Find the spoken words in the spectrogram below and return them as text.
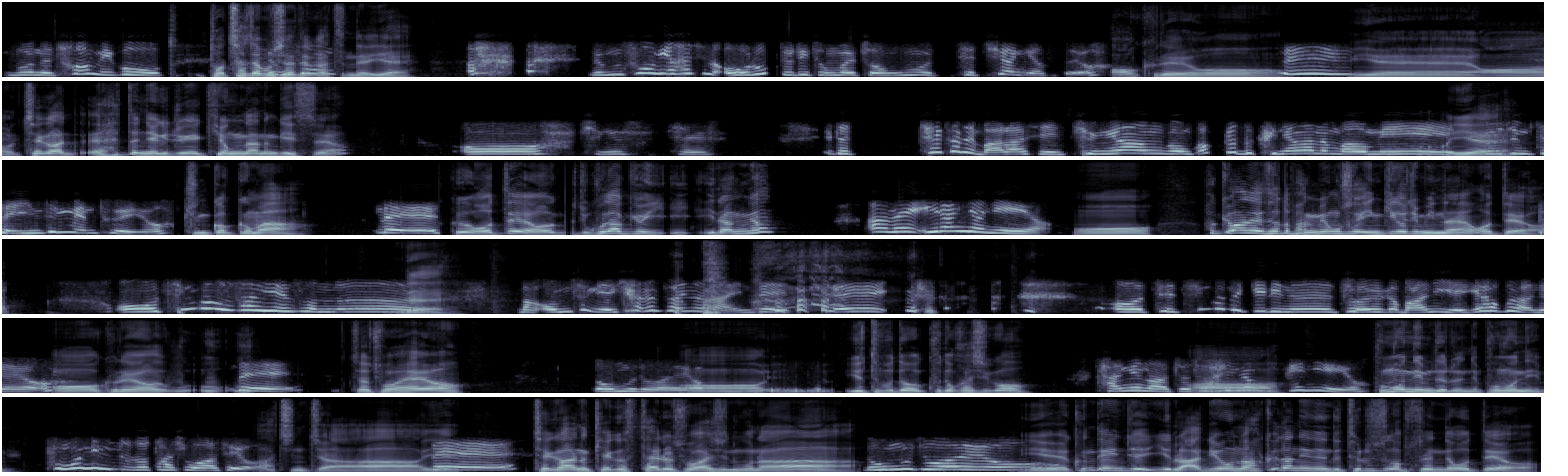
분은 처음이고 더 찾아보셔야 될 것 같은데, 예. 명수홍이 하신 어록들이 정말 너무 제 취향이었어요. 어, 그래요. 네. 예, 어, 제가 했던 얘기 중에 기억나는 게 있어요? 어, 중요, 제일, 일단, 최근에 말하신 중요한 건 꺾여도 그냥 하는 마음이 어, 예. 요즘 제 인생 멘토예요. 중꺾음아. 네. 그 어때요? 지금 고등학교 이, 1학년? 아, 네, 1학년이에요. 어. 학교 안에서도 박명수가 인기가 좀 있나요? 어때요? 어, 친구들 사이에서는 네. 막 엄청 얘기하는 편은 아닌데, 제, 어, 제 친구들끼리는 저희가 많이 얘기하고 다녀요. 어, 그래요? 우- 우- 우- 네. 저 좋아해요. 너무 좋아해요. 어, 유튜브도 구독하시고 당연하죠. 저 어. 한명국 팬이에요. 부모님들은요? 부모님. 부모님들도 다 좋아하세요. 아, 진짜. 예. 네. 제가 하는 개그 스타일을 좋아하시는구나. 너무 좋아해요. 예. 근데 이제 이 라디오는 학교 다니는데 들을 수가 없을 텐데 어때요?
